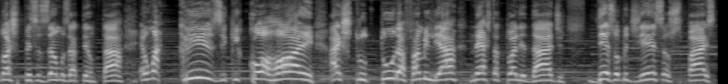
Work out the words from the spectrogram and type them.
nós precisamos atentar, é uma crise que corrói a estrutura familiar nesta atualidade, desobediência aos pais,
